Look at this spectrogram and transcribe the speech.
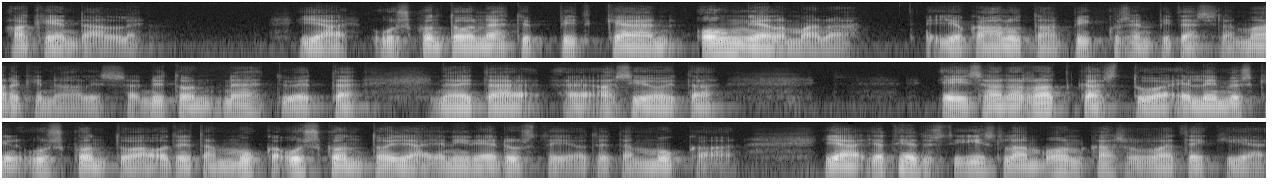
agendalle. Ja uskonto on nähty pitkään ongelmana, joka halutaan pikkusen pitää sillä marginaalissa. Nyt on nähty, että näitä asioita ei saada ratkaistua, ellei myöskin uskontoa oteta mukaan, uskontoja ja niiden edustajia oteta mukaan. Ja, ja tietysti islam on kasvava tekijä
